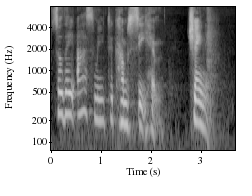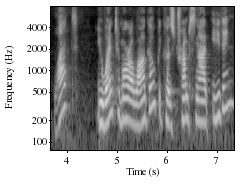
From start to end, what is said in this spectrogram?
so they asked me to come see him. Cheney, what? You went to Mar a Lago because Trump's not eating?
